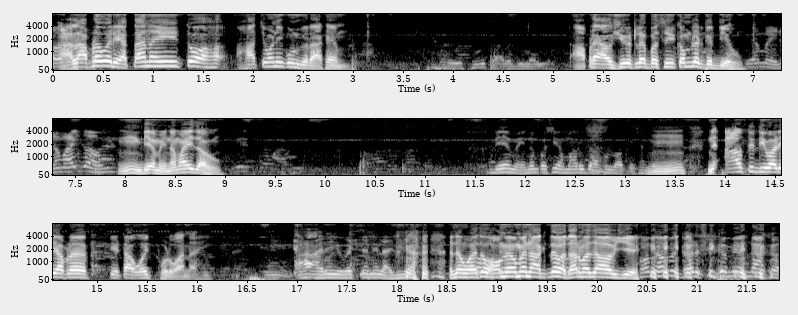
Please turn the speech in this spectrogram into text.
હાલ આપણે રહેતા નહીં તો હા- હાચવણી કોણ રાખે એમ? આપણે આવશું એટલે પછી કમ્પ્લીટ કરી દેવું બે મહિનામાં આવી હમ બે મહિનામાં આવી જાઉં બે મહિના પછી અમારું લોકેશન હમ. ને આવતી દિવાળી આપણે ટેટા હોય જ ફોડવાના અહીં અરે વચ્ચેની લાઈન અને હોય તો હોમે હોમે નાખતે વધારે મજા આવશે. ઘરથી ગમે એમ નાખો.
